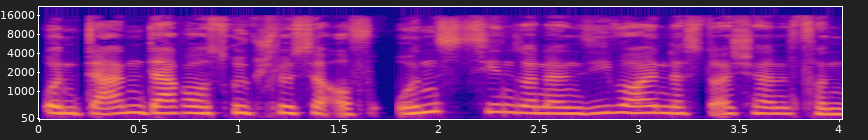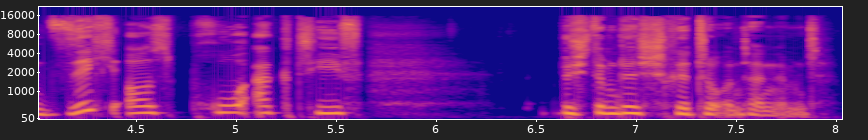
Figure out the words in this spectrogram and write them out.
und dann daraus Rückschlüsse auf uns ziehen, sondern Sie wollen, dass Deutschland von sich aus proaktiv bestimmte Schritte unternimmt.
